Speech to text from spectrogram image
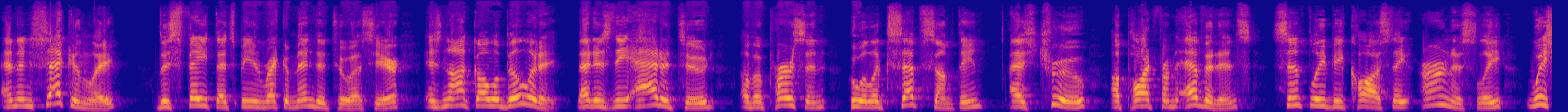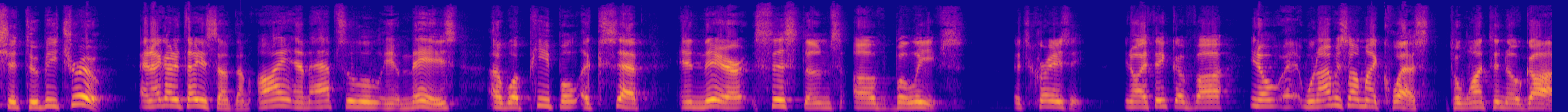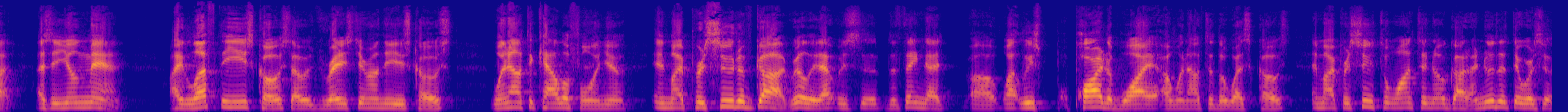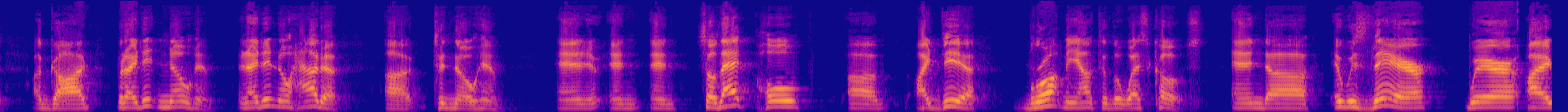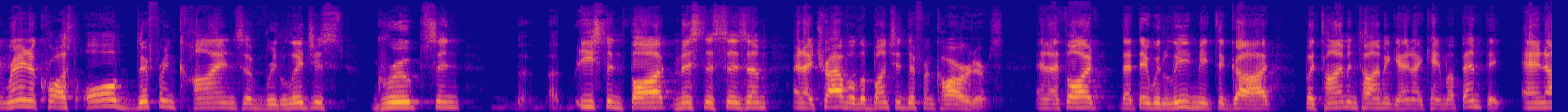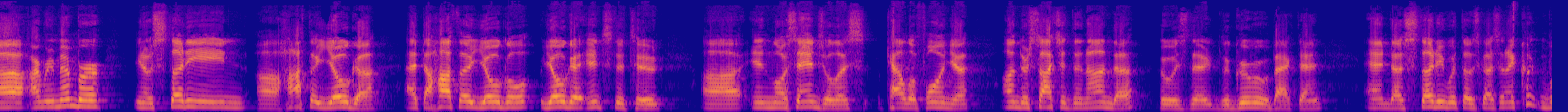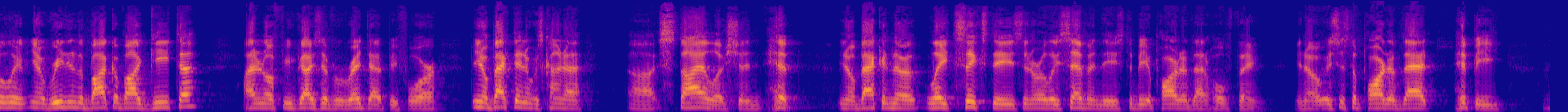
And then, secondly, this faith that's being recommended to us here is not gullibility. That is the attitude of a person who will accept something as true apart from evidence simply because they earnestly wish it to be true. And I got to tell you something. I am absolutely amazed at what people accept in their systems of beliefs. It's crazy. You know, I think of, uh, you know, when I was on my quest to want to know God as a young man, I left the East Coast. I was raised here on the East Coast, went out to California, in my pursuit of God. Really, that was the thing that, uh, well, at least part of why I went out to the West Coast. In my pursuit to want to know God, I knew that there was a, a God, but I didn't know Him, and I didn't know how to uh, to know Him, and and and so that whole uh, idea brought me out to the West Coast, and uh, it was there where I ran across all different kinds of religious groups and uh, Eastern thought, mysticism, and I traveled a bunch of different corridors. And I thought that they would lead me to God, but time and time again, I came up empty. And uh, I remember, you know, studying uh, Hatha Yoga at the Hatha Yoga, Yoga Institute uh, in Los Angeles, California, under Satchidananda, who was the, the guru back then, and uh, studied with those guys. And I couldn't believe, you know, reading the Bhagavad Gita, I don't know if you guys ever read that before. You know, back then it was kind of uh, stylish and hip, you know, back in the late 60s and early 70s to be a part of that whole thing. You know, it's just a part of that hippie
